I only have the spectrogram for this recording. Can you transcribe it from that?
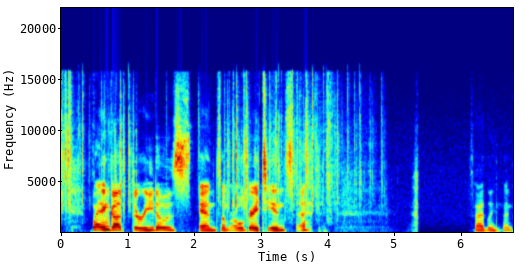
went and got Doritos and some Earl Grey tea instead. Sadly, I,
